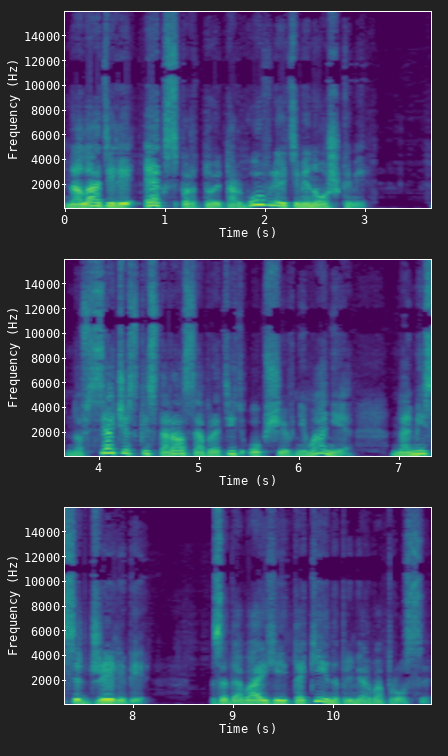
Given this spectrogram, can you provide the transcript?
наладили экспортную торговлю этими ножками, но всячески старался обратить общее внимание на миссис Джеллиби, задавая ей такие, например, вопросы.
